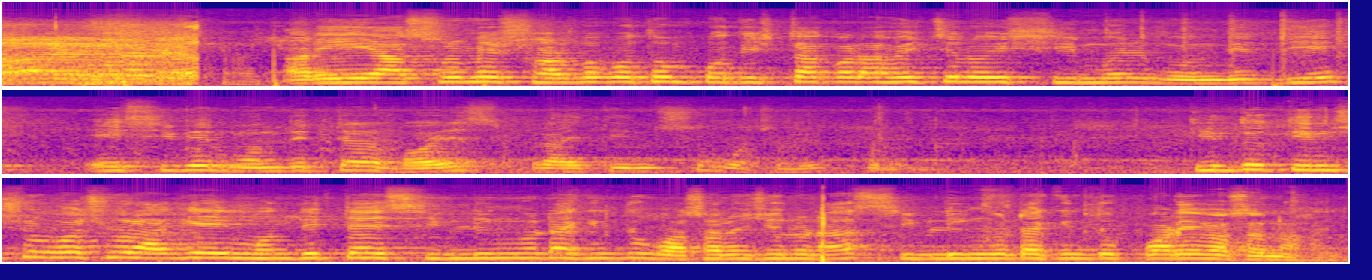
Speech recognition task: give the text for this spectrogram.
আর এই আশ্রমের সর্বপ্রথম প্রতিষ্ঠা করা হয়েছিল ওই শিবের মন্দির দিয়ে। এই শিবের মন্দিরটার বয়স প্রায় তিনশো বছরের কিন্তু তিনশো বছর আগে এই মন্দিরটায় শিবলিঙ্গটা কিন্তু বসানো ছিল না, শিবলিঙ্গটা কিন্তু পরে বসানো হয়।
